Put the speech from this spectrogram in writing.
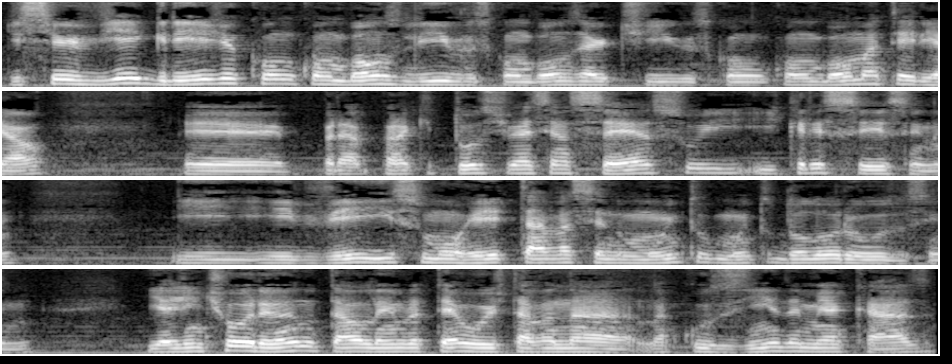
de servir a igreja com, com bons livros, com bons artigos, com, com um bom material, é, para que todos tivessem acesso e, e crescessem, né? E, e, ver isso morrer estava sendo muito, muito doloroso, assim, né? E a gente orando, tá, eu lembro até hoje, estava na, na cozinha da minha casa,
